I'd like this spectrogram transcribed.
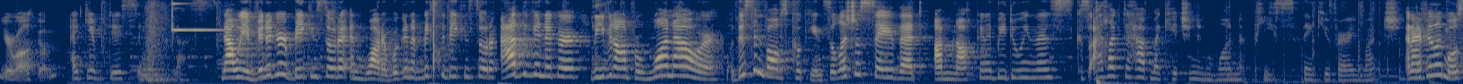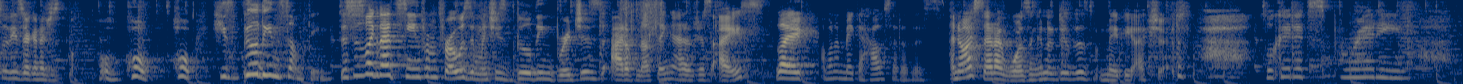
You're welcome. I give this an A plus. Now we have vinegar, baking soda, and water. We're gonna mix the baking soda, add the vinegar, leave it on for one hour. Well, this involves cooking, so let's just say that I'm not gonna be doing this because I like to have my kitchen in one piece. Thank you very much. And I feel like most of these are gonna just, oh, oh, oh, he's building something. This is like that scene from Frozen when she's building bridges out of nothing, out of just ice. Like, I wanna make a house out of this. I know I said I wasn't gonna do this, but maybe I should. Look at it spreading.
